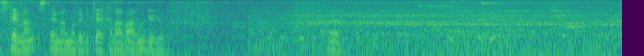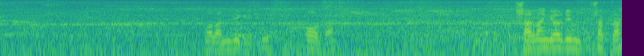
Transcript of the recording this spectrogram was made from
İster inan, ister inanma dedikleri kadar var mı görüyoruz. Evet. Valla müze girişimiz orada. Dışarıdan gördüğümüz uçakta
